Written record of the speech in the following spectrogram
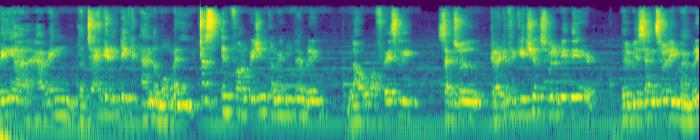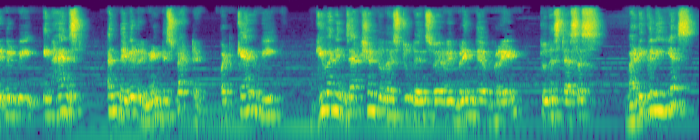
they are having the gigantic and the momentous information coming to their brain. Now, obviously, sensual gratifications will be there. There will be sensory memory will be enhanced and they will remain distracted. But can we give an injection to the students where we bring their brain to the stasis? Medically, yes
